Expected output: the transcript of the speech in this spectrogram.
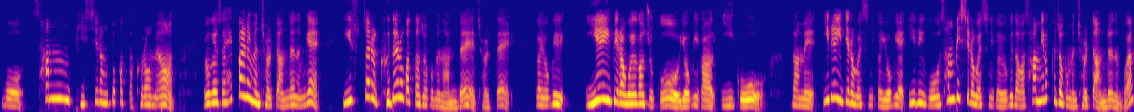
뭐 3BC랑 똑같다. 그러면 여기에서 헷갈리면 절대 안 되는 게 이 숫자를 그대로 갖다 적으면 안 돼. 절대. 그러니까 여기 2AB라고 해가지고 여기가 2고 그 다음에 1AD라고 했으니까 여기가 1이고 3BC라고 했으니까 여기다가 3 이렇게 적으면 절대 안 되는 거야.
